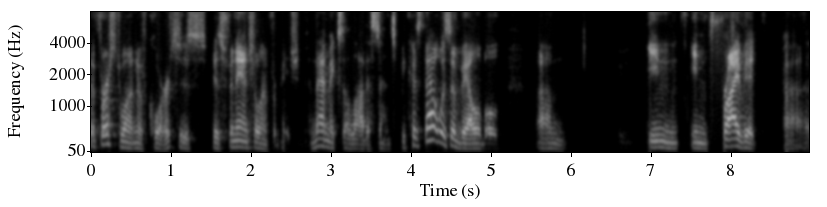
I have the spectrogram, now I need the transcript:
the first one, of course, is, is financial information. And that makes a lot of sense because that was available um, in, in private uh,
